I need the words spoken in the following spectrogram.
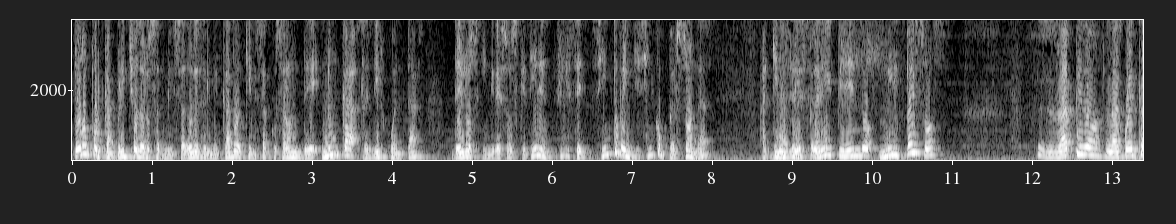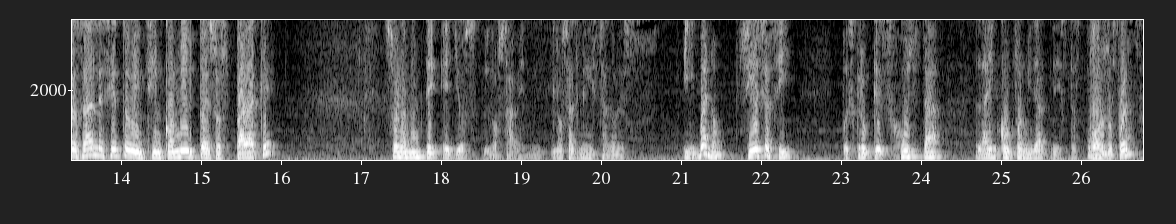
todo por capricho de los administradores del mercado a quienes acusaron de nunca rendir cuentas de los ingresos que tienen. Fíjese, 125 personas a quienes se les están pidiendo mil pesos. Pues rápido, la cuenta sale 125 mil pesos. ¿Para qué? Solamente ellos lo saben, los administradores. Y bueno, si es así, pues creo que es justa la inconformidad de estas personas. Por supuesto,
